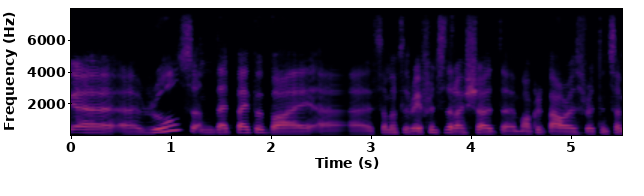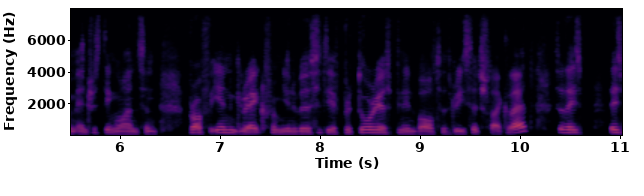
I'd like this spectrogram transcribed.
uh, uh, rules, and that paper by uh, some of the references that I showed, Margret Bauer has written some interesting ones, and Prof. Ian Craig from University of Pretoria has been involved with research like that. So there's there's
